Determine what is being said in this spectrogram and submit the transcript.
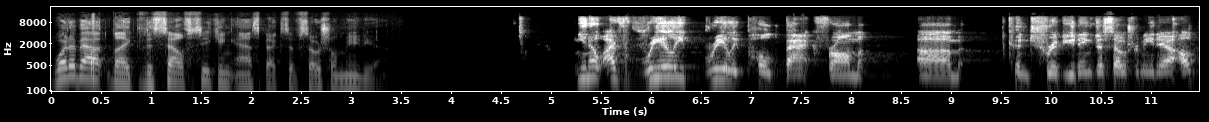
What about like the self-seeking aspects of social media? You know, I've really, really pulled back from um, contributing to social media. I'll,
